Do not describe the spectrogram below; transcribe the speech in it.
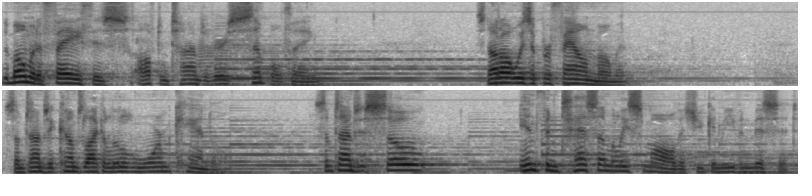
The moment of faith is oftentimes a very simple thing. It's not always a profound moment. Sometimes it comes like a little warm candle. Sometimes it's so infinitesimally small that you can even miss it.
